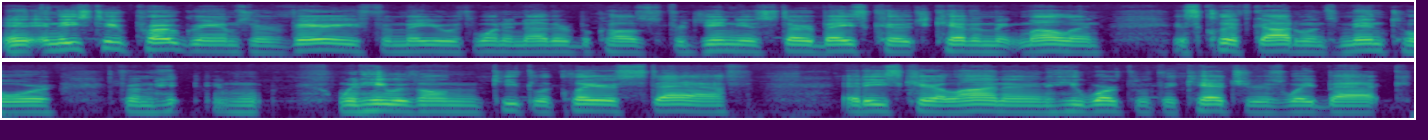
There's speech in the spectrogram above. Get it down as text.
and, and, these two programs are very familiar with one another because Virginia's third base coach, Kevin McMullan, is Cliff Godwin's mentor from when he was on Keith LeClair's staff at East Carolina, and he worked with the catchers way back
